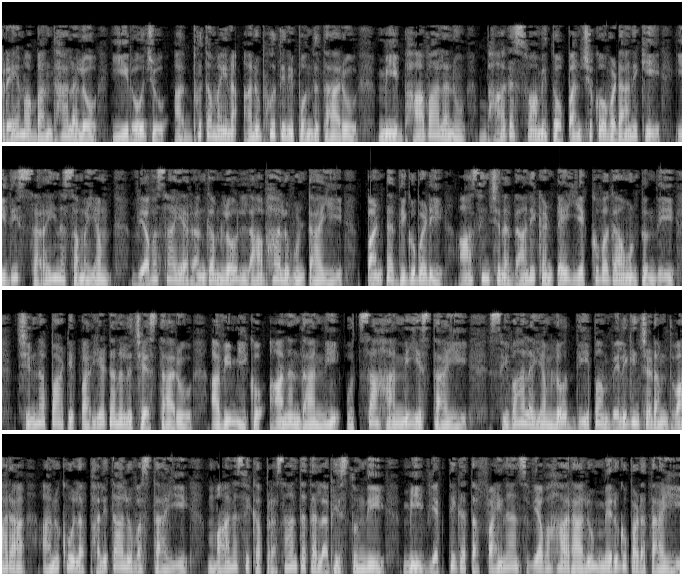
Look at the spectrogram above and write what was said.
ప్రేమ బంధాలలో ఈ రోజు అద్భుతమైన అనుభూతిని పొందుతారు. మీ భావాలను భాగస్వామితో పంచుకోవడానికి ఇది సరైన సమయం. వ్యవసాయ రంగంలో లాభాలు ఉంటాయి. పంట దిగుబడి ఆశించిన దానికంటే ఎక్కువగా ఉంటుంది. చిన్నపాటి పర్యటనలు చేస్తారు. అవి మీకు ఆనందాన్ని ఉత్సాహాన్ని ఇస్తాయి. శివాలయంలో దీపం వెలిగించడం ద్వారా అనుకూల ఫలితాలు వస్తాయి. మానసిక ప్రశాంతత లభిస్తుంది. మీ వ్యక్తిగత ఫైనాన్స్ వ్యవహారాలు మెరుగుపడతాయి.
